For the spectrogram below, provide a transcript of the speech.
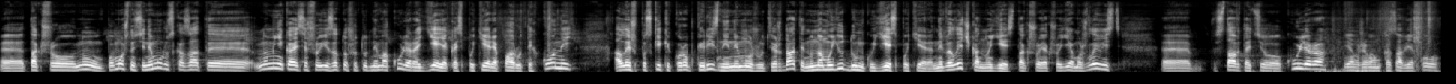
Е, так що, ну, по мощності не можу сказати. Ну, мені кажеться, що і за те, що тут нема кулера, є якась потеря пару тих коней. Але ж, оскільки коробки різні, не можу утверждати. Ну, на мою думку, є потеря. Невеличка, але є. Так що, якщо є можливість, е, ставте цього кулера. Я вже вам казав, якого.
